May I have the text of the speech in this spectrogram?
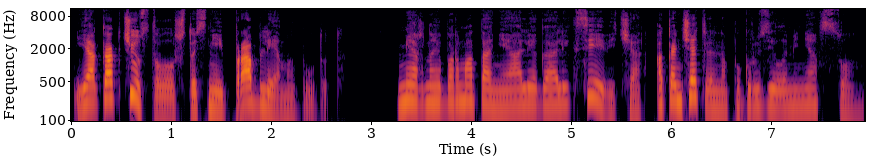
я как чувствовал, что с ней проблемы будут. Мерное бормотание Олега Алексеевича окончательно погрузило меня в сон.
